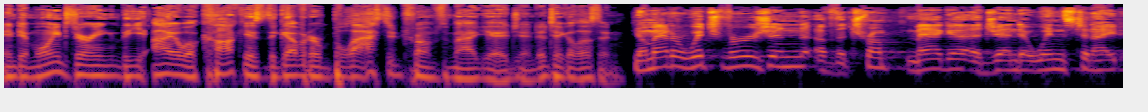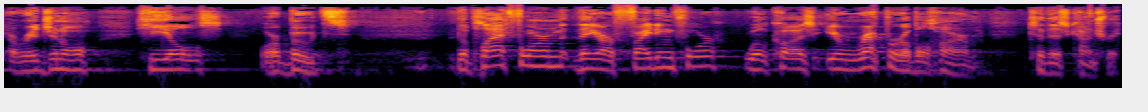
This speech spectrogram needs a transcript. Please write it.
in Des Moines during the Iowa caucus, the governor blasted Trump's MAGA agenda. Take a listen. No matter which version of the Trump MAGA agenda wins tonight, original, heels, or boots, the platform they are fighting for will cause irreparable harm to this country.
